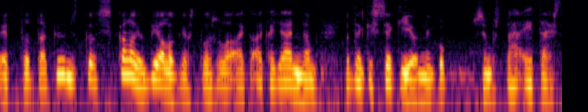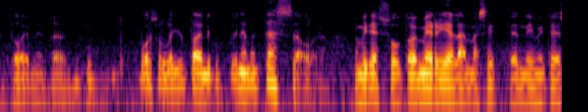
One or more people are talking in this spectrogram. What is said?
Et tota, kyllä nyt, siis kalojen biologiasta voisi olla aika, aika jännä, mutta jotenkin sekin on niin kuin semmoista vähän etäistä toimintaa. Niin kuin voisi olla jotain niin kuin enemmän tässä olevaa. No miten sulla toi merielämä sitten, niin miten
